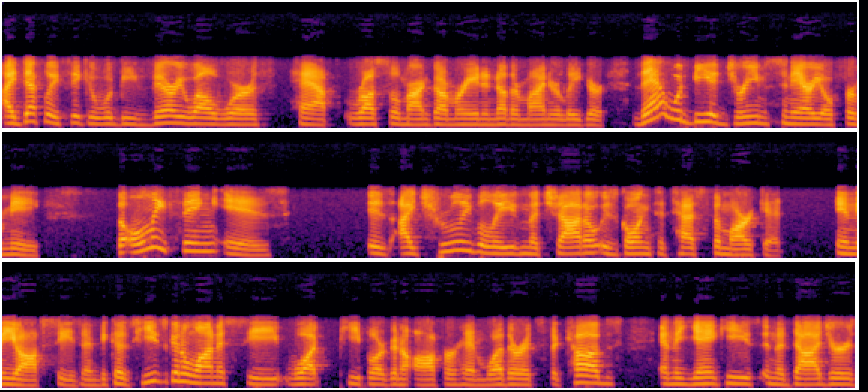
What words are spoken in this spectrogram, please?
I definitely think it would be very well worth Happ, Russell Montgomery, and another minor leaguer. That would be a dream scenario for me. The only thing is, is I truly believe Machado is going to test the market in the off season because he's going to want to see what people are going to offer him, whether it's the Cubs and the Yankees and the Dodgers.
